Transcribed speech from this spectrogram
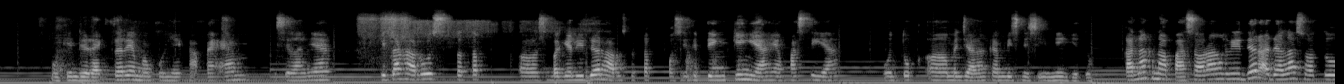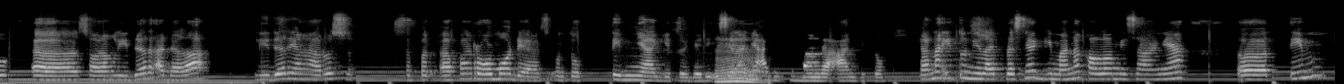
mungkin director yang mempunyai KPM, istilahnya kita harus tetap uh, sebagai leader harus tetap positive thinking ya yang pasti ya untuk uh, menjalankan bisnis ini gitu. Karena kenapa? Seorang leader adalah suatu uh, seorang leader adalah leader yang harus seperti apa role model untuk timnya gitu. Jadi istilahnya hmm. ada kebanggaan gitu. Karena itu nilai plusnya gimana kalau misalnya uh, tim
